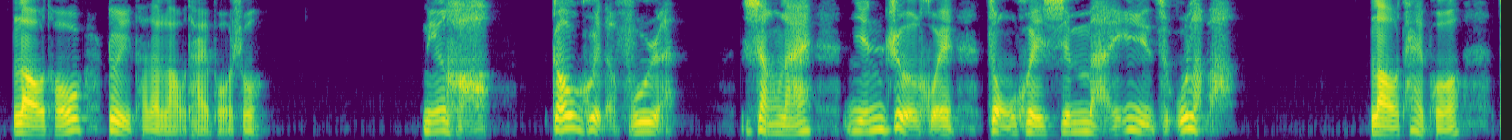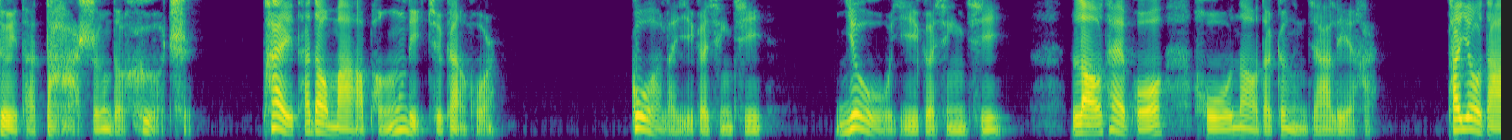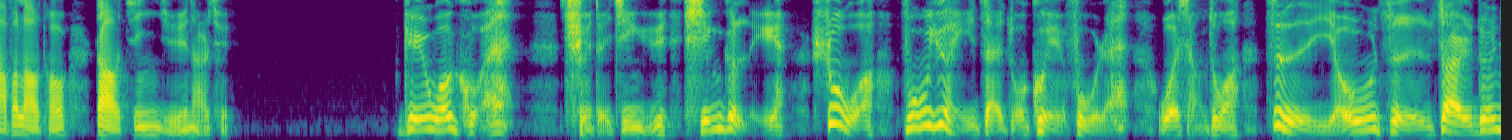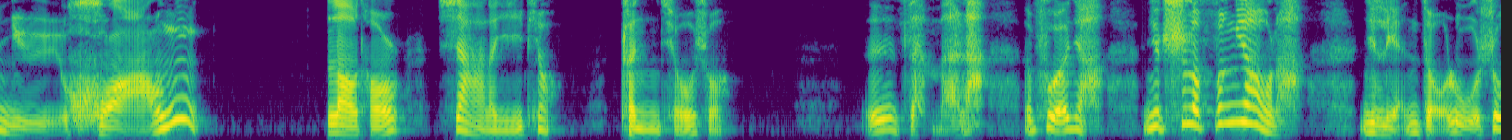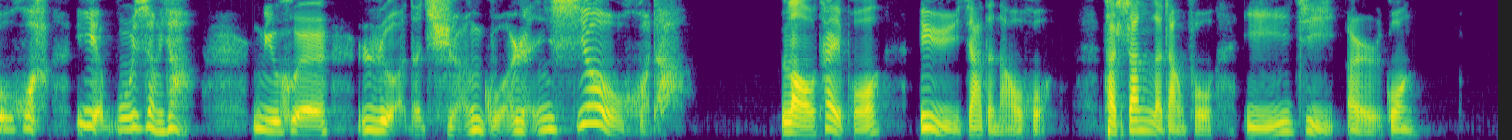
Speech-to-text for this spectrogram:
老头对他的老太婆说：“您好，高贵的夫人，想来您这回总会心满意足了吧？”老太婆对他大声的呵斥，派他到马棚里去干活。过了一个星期，又一个星期，老太婆胡闹得更加厉害。她又打发老头到金鱼那儿去。给我滚！去对金鱼行个礼，说我不愿意再做贵妇人，我想做自由自在的女皇。老头吓了一跳。恳求说：“呃，怎么了，婆娘？你吃了疯药了？你连走路说话也不像样，你会惹得全国人笑话的。”老太婆愈加的恼火，她扇了丈夫一记耳光：“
